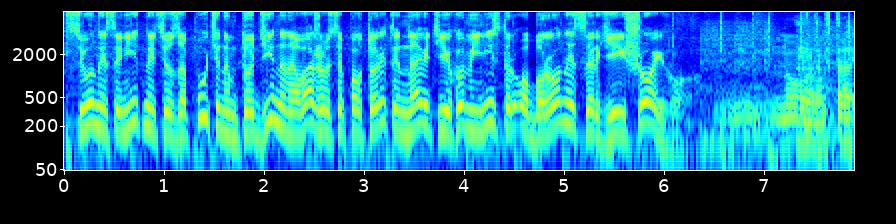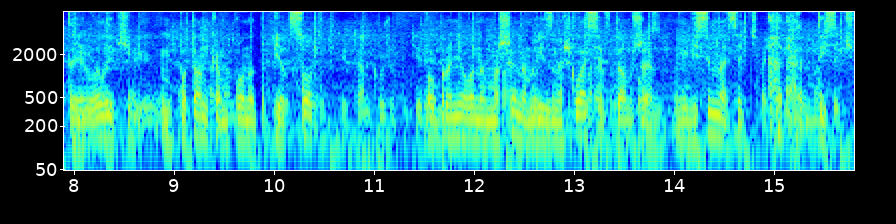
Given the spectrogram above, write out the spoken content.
Цю несенітницю за Путіним тоді не наважився повторити навіть його міністр оборони Сергій Шойгу. Но Втрати великі. По танкам понад 500, И по броньованим машинам різних класів там вже классов. 18 тисяч.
